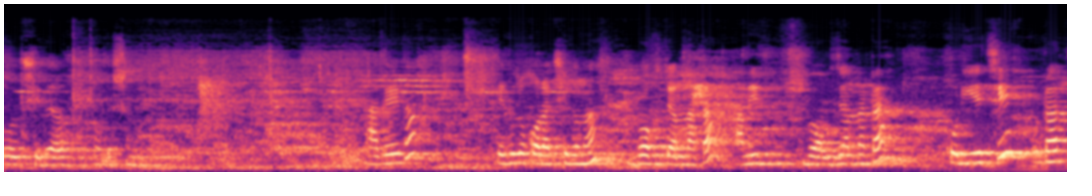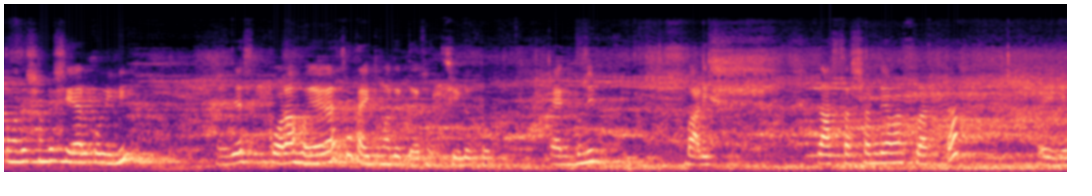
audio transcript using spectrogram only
বলছি ওদের সঙ্গে আগে না এগুলো করা ছিল না বক্স জানলাটা। আমি বক্স জানলাটা করিয়েছি, ওটা তোমাদের সঙ্গে শেয়ার করিনি। জাস্ট করা হয়ে গেছে, তাই তোমাদের দেখাচ্ছি দেখো একদমই বাড়ির রাস্তার সঙ্গে আমার ফ্ল্যাটটা এই যে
